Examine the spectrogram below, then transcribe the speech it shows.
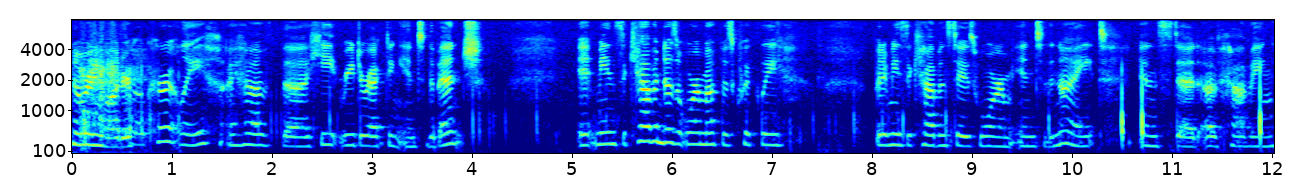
no running water. So currently I have the heat redirecting into the bench. It means the cabin doesn't warm up as quickly, but it means the cabin stays warm into the night instead of having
